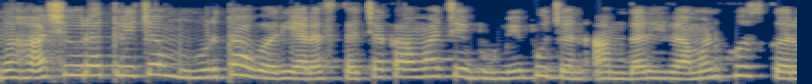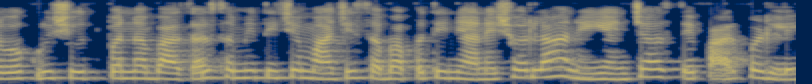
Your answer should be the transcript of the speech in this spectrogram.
महाशिवरात्रीच्या मुहूर्तावर या रस्त्याच्या कामाचे भूमिपूजन आमदार हिरामण खोसकर व कृषी उत्पन्न बाजार समितीचे माजी सभापती ज्ञानेश्वर लहाने यांच्या हस्ते पार पडले.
